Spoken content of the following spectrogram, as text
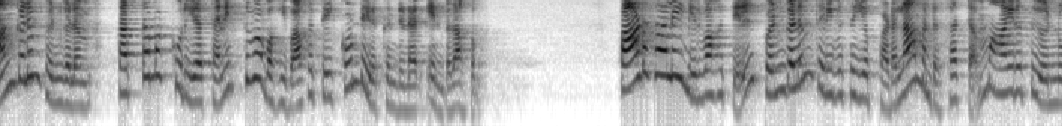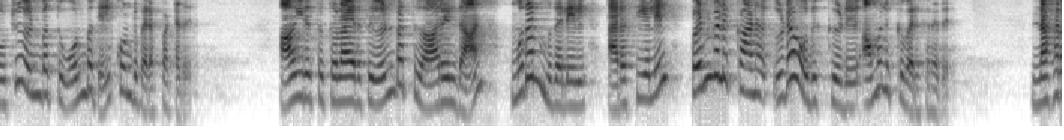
ஆண்களும் பெண்களும் தத்தமக்குரிய தனித்துவ வகிபாகத்தை கொண்டிருக்கின்றனர் என்பதாகும். பாடசாலை நிர்வாகத்தில் பெண்களும் தெரிவு செய்யப்படலாம் என்ற சட்டம் ஆயிரத்து எண்ணூற்று எண்பத்து ஒன்பதில் கொண்டு வரப்பட்டது. ஆயிரத்து தொள்ளாயிரத்து எண்பத்து ஆறில் தான் முதன் முதலில் அரசியலில் பெண்களுக்கான இடஒதுக்கீடு அமலுக்கு வருகிறது. நகர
